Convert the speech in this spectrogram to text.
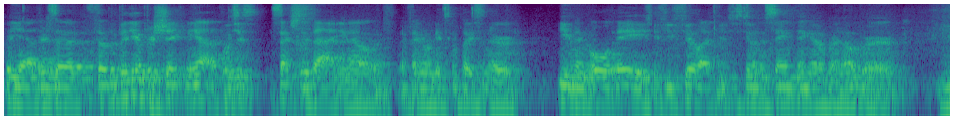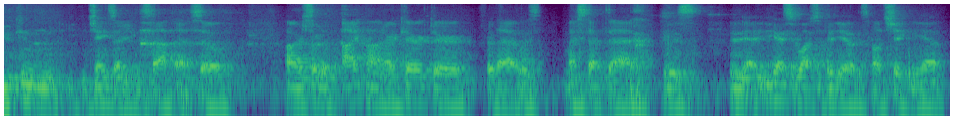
But yeah, there's a so the video for "Shake Me Up," which is essentially that. You know, if, if anyone gets complacent or even in old age, if you feel like you're just doing the same thing over and over, you can you can change that. You can stop that. So our sort of icon, our character for that was my stepdad, who was. You guys should watch the video. It's called "Shake Me Up."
